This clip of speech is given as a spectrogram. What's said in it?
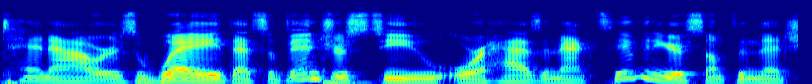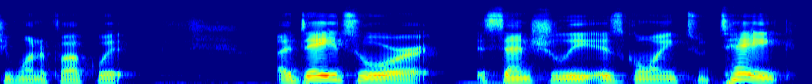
ten hours away that's of interest to you or has an activity or something that you want to fuck with a day tour essentially is going to take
